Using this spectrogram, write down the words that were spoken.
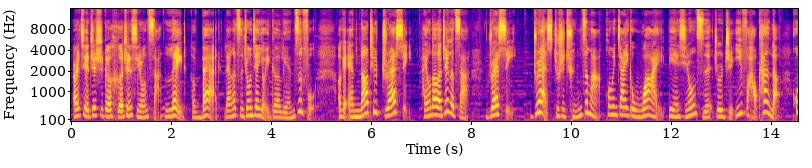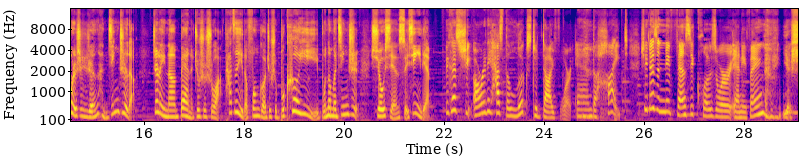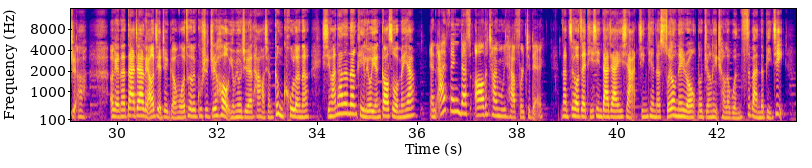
而且这是个合成形容词啊，laid 和 back 两个词中间有一个连字符。OK，and not too dressy 还用到了这个词啊，dressy。dress 就是裙子嘛，后面加一个 y 变形容词，就是指衣服好看的，或者是人很精致的。这里呢，Ben 就是说啊，他自己的风格就是不刻意，不那么精致，休闲随性一点。Because she already has the looks to die for and the height. She doesn't need fancy clothes or anything. 也是啊。OK，那大家了解这个模特的故事之后，有没有觉得她好像更酷了呢？喜欢她的呢，可以留言告诉我们呀。And I think that's all the time we have for today. 那最后再提醒大家一下，今天的所有内容都整理成了文字版的笔记。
